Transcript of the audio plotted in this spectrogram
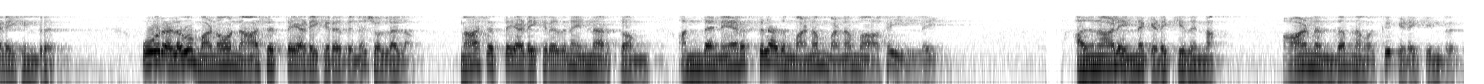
அடைகின்றது ஓரளவு மனோ நாசத்தை அடைகிறதுன்னு சொல்லலாம். நாசத்தை அடைகிறதுன்னு என்ன அர்த்தம்? அந்த நேரத்தில் அது மனம் மனமாக இல்லை. அதனால என்ன கிடைக்குதுன்னா ஆனந்தம் நமக்கு கிடைக்கின்றது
